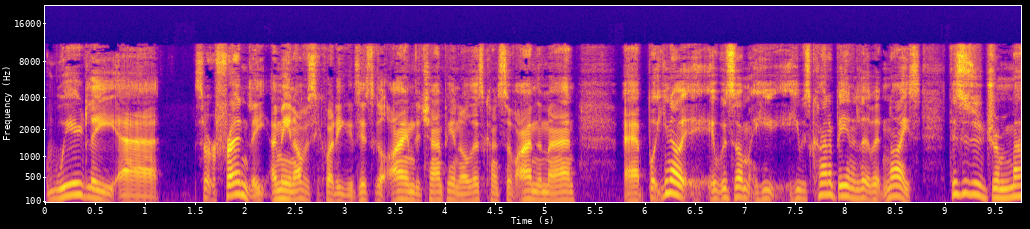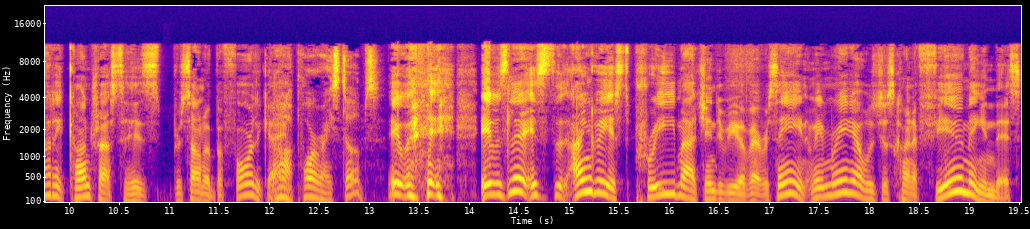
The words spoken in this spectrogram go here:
weirdly uh, sort of friendly. I mean, obviously quite egotistical. I'm the champion, all this kind of stuff. I'm the man. Uh, but you know, it, it was um, he he was kind of being a little bit nice. This is a dramatic contrast to his persona before the game. Oh, poor Ray Stubbs. It was it was it's the angriest pre-match interview I've ever seen. I mean, Mourinho was just kind of fuming in this,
